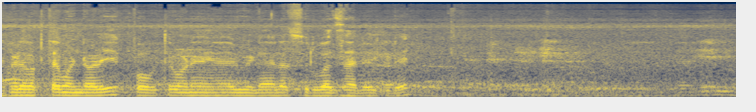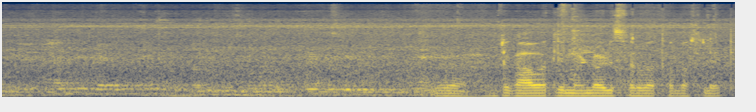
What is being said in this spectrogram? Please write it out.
इकडे बघता मंडळी पवतेवणे विणायला सुरुवात झाली इकडे. आमच्या गावातली मंडळी सर्व आता बसलेत.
